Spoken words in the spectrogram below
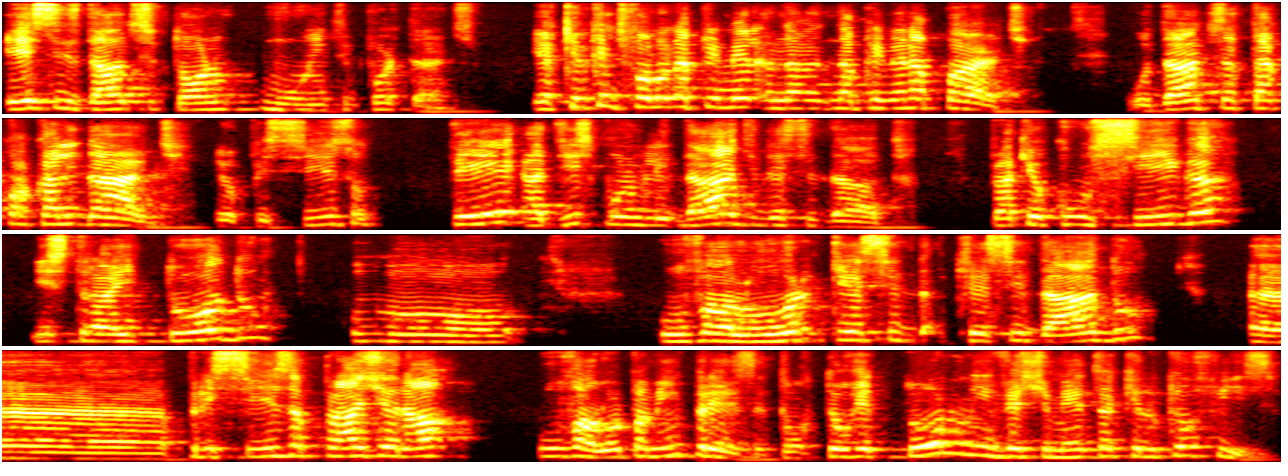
esses dados se tornam muito importantes. E aquilo que a gente falou na primeira, na, na primeira parte, o dado já está com a qualidade. Eu preciso ter a disponibilidade desse dado para que eu consiga extrair todo o, o valor que esse, que esse dado é, precisa para gerar o valor para minha empresa. Então, o teu retorno no investimento é aquilo que eu fiz.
